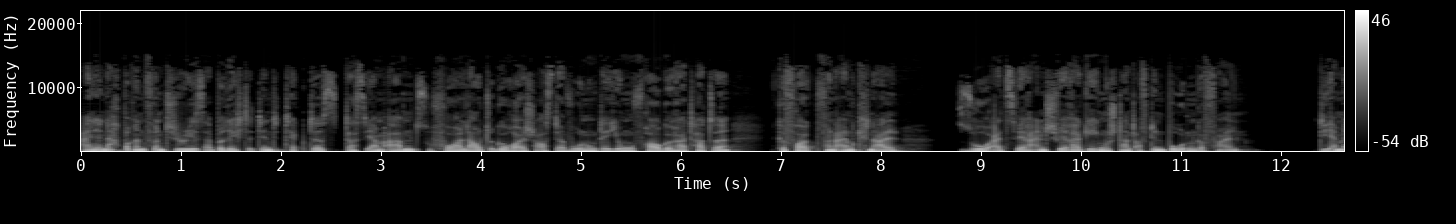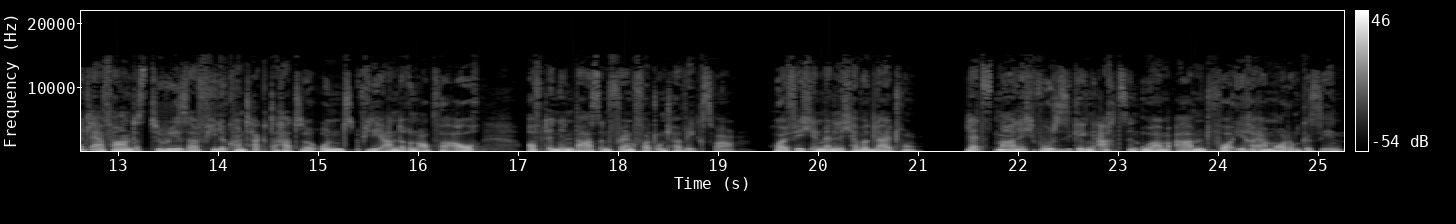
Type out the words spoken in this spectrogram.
Eine Nachbarin von Theresa berichtet den Detectives, dass sie am Abend zuvor laute Geräusche aus der Wohnung der jungen Frau gehört hatte, gefolgt von einem Knall, so als wäre ein schwerer Gegenstand auf den Boden gefallen. Die Ermittler erfahren, dass Theresa viele Kontakte hatte und, wie die anderen Opfer auch, oft in den Bars in Frankfurt unterwegs war, häufig in männlicher Begleitung. Letztmalig wurde sie gegen 18 Uhr am Abend vor ihrer Ermordung gesehen.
